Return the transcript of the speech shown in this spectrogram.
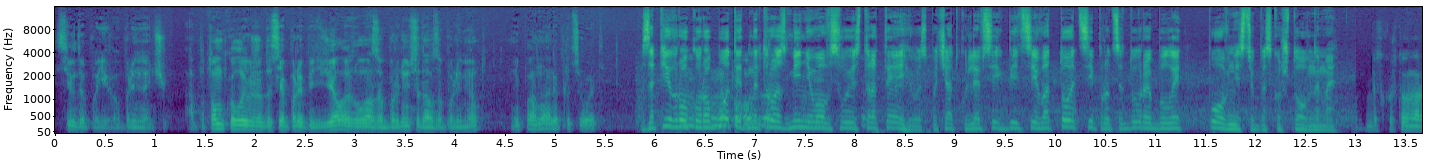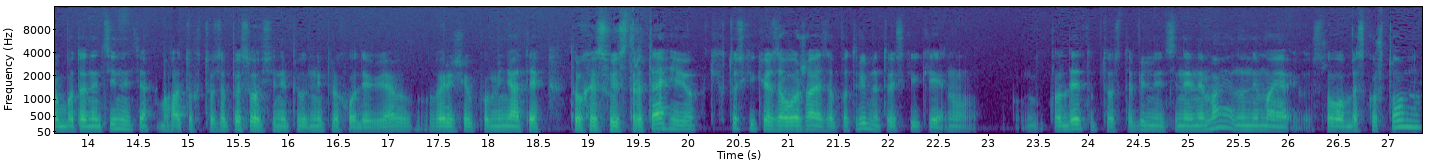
Сів де поїхав пулеметчик. А потім, коли вже до сепари під'їжджали, залазив броню, сідав за пулемет і погнали працювати. За півроку роботи Дмитро змінював свою стратегію. Спочатку для всіх бійців АТО ці процедури були повністю безкоштовними. Безкоштовна робота не ціниться. Багато хто записувався і не, при- не приходив. Я вирішив поміняти трохи свою стратегію. Хто скільки заважає за потрібне, той скільки ну, кладе, тобто стабільної ціни немає, ну немає слова безкоштовно.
